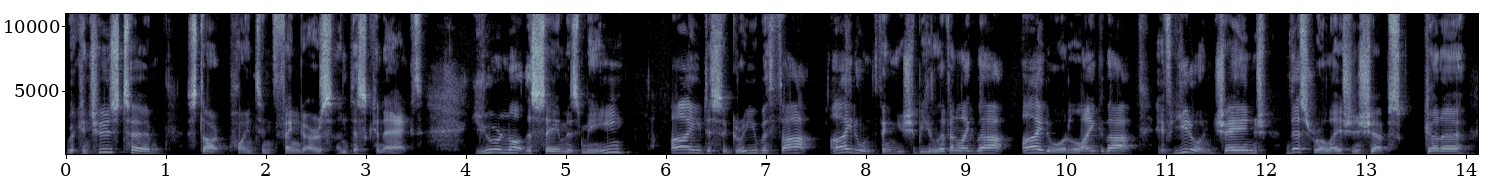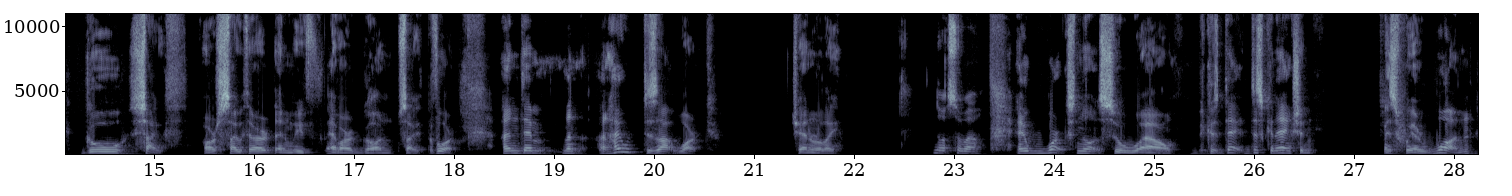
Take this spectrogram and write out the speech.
We can choose to start pointing fingers and disconnect. You're not the same as me. I disagree with that. I don't think you should be living like that. I don't like that. If you don't change, this relationship's gonna go south or souther than we've ever gone south before. And um, and, and how does that work, generally? Not so well. It works not so well because disconnection is where one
